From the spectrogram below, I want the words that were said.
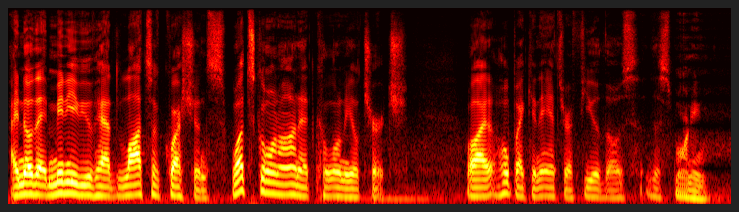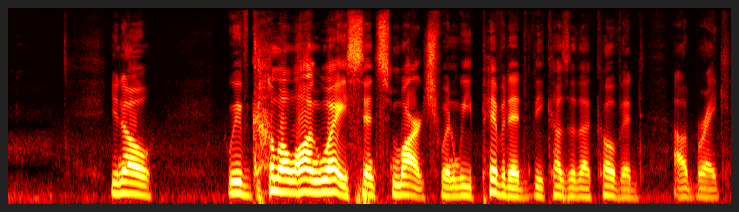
I know that many of you have had lots of questions. What's going on at Colonial Church? Well, I hope I can answer a few of those this morning. You know, we've come a long way since March when we pivoted because of the COVID outbreak.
